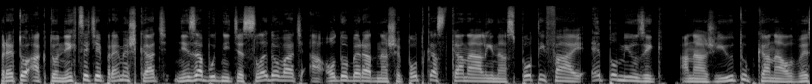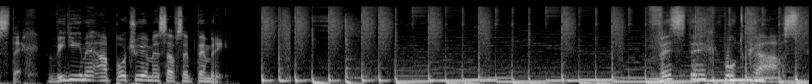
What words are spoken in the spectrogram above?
Preto ak to nechcete premeškať, nezabudnite sledovať a odoberať naše podcast kanály na Spotify, Apple Music a náš YouTube kanál Vestech. Vidíme a počujeme sa v septembri. Vestech Podcast.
